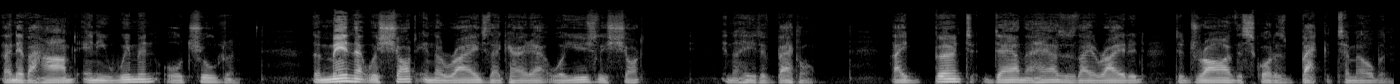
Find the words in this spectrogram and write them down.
they never harmed any women or children. The men that were shot in the raids they carried out were usually shot in the heat of battle. They burnt down the houses they raided to drive the squatters back to Melbourne.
